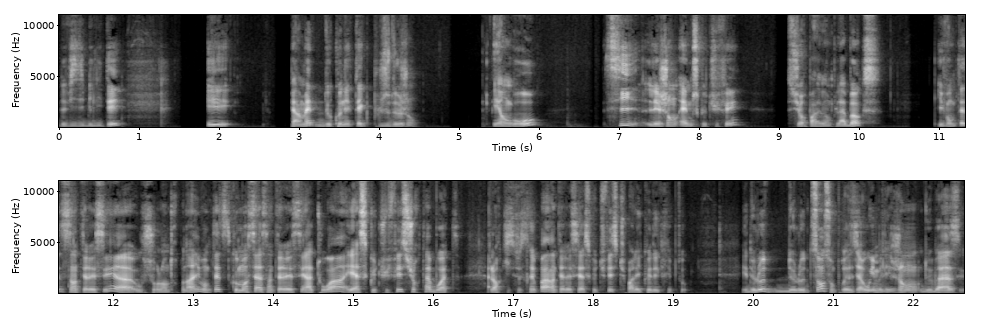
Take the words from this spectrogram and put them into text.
de visibilité, et permettent de connecter avec plus de gens. Et en gros, si les gens aiment ce que tu fais, sur par exemple la boxe, ils vont peut-être s'intéresser, ou sur l'entrepreneuriat, ils vont peut-être commencer à s'intéresser à toi et à ce que tu fais sur ta boîte. Alors qu'ils ne se seraient pas intéressés à ce que tu fais si tu parlais que des cryptos. Et de l'autre sens, on pourrait se dire, oui, mais les gens de base,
